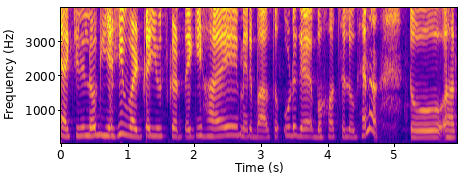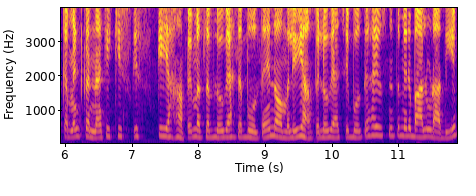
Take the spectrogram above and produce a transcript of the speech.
एक्चुअली लोग यही वर्ड का यूज़ करते हैं कि हाय मेरे बाल तो उड़ गए बहुत से लोग हैं ना? तो आ, कमेंट करना कि किस किस के यहाँ पे मतलब लोग ऐसे बोलते हैं नॉर्मली यहाँ पे लोग ऐसे बोलते हैं हाय उसने तो मेरे बाल उड़ा दिए।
